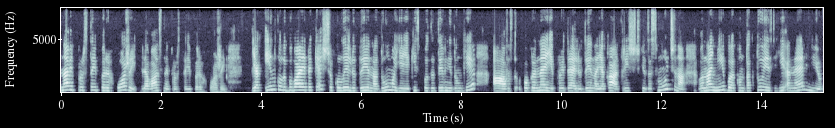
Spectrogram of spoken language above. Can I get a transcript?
Навіть простий перехожий для вас не простий перехожий. Як інколи буває таке, що коли людина думає якісь позитивні думки, а попри неї пройде людина, яка трішечки засмучена, вона ніби контактує з її енергією,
